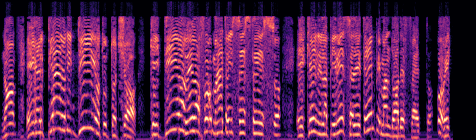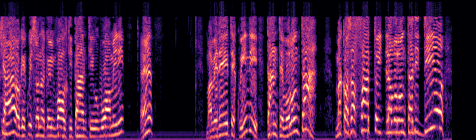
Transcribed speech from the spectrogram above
no? Era il piano di Dio tutto ciò, che Dio aveva formato in se stesso e che nella pienezza dei tempi mandò ad effetto. Ora è chiaro che qui sono coinvolti tanti uomini, eh? Ma vedete, quindi tante volontà. Ma cosa ha fatto la volontà di Dio?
